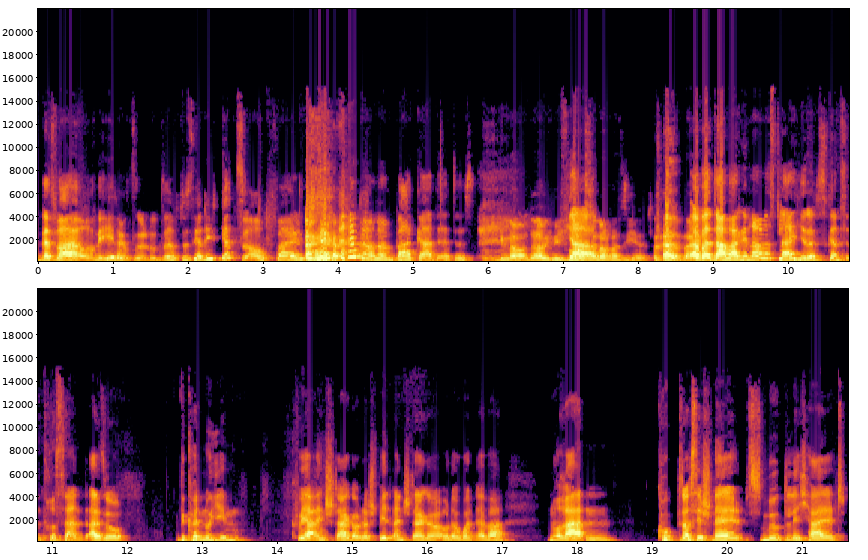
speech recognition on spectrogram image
Das war ja auch eine Ehrensohn. Du darfst es ja nicht ganz so auffallen, wenn du auch noch einen Bart gehabt hättest. Genau, da habe ich mich ja. noch rasiert. aber da war genau das Gleiche. Das ist ganz interessant. Also, wir können nur jedem Quereinsteiger oder Späteinsteiger oder whatever nur raten, guckt, dass ihr schnellstmöglich halt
